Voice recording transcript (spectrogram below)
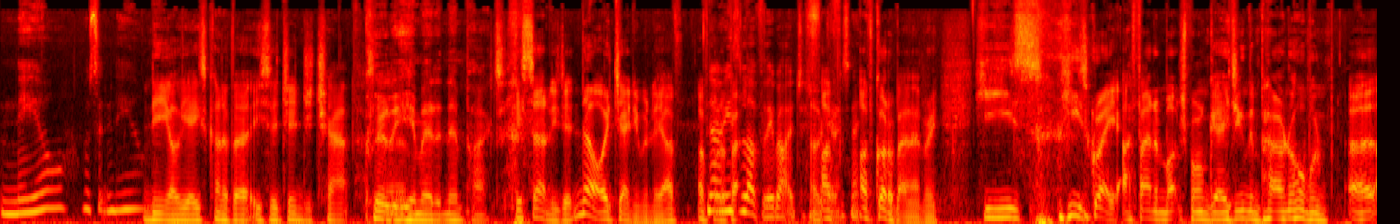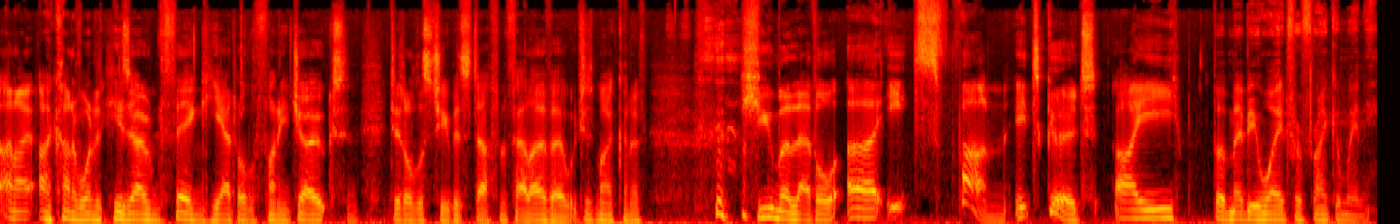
Neil was it Neil? Neil, yeah, he's kind of a he's a ginger chap. Clearly, Um, he made an impact. He certainly did. No, I genuinely, I've, I've no, got a he's ba- lovely, but I just I've. I've got a bad memory. He's he's great. I found him much more engaging than Paranorman, uh, and I, I kind of wanted his own thing. He had all the funny jokes and did all the stupid stuff and fell over, which is my kind of humour level. Uh, it's fun. It's good. I But maybe wait for Frankenweenie.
